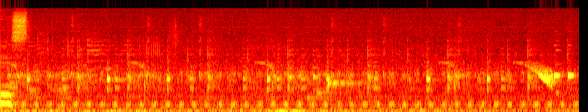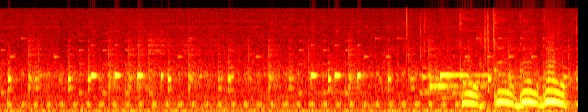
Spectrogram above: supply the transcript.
I. Go, go, go, go!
